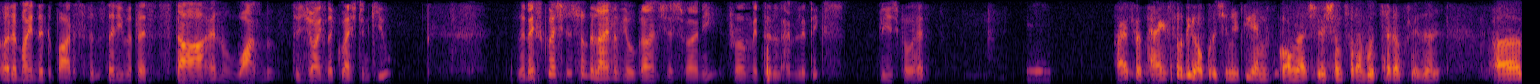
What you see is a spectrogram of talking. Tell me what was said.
a reminder to participants that you may press star and one to join the question queue. The next question is from the line of Yogansh Shishwani from Mittal Analytics. Please go ahead. Hi, sir. Thanks for the opportunity and congratulations on a good set of results. Uh,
